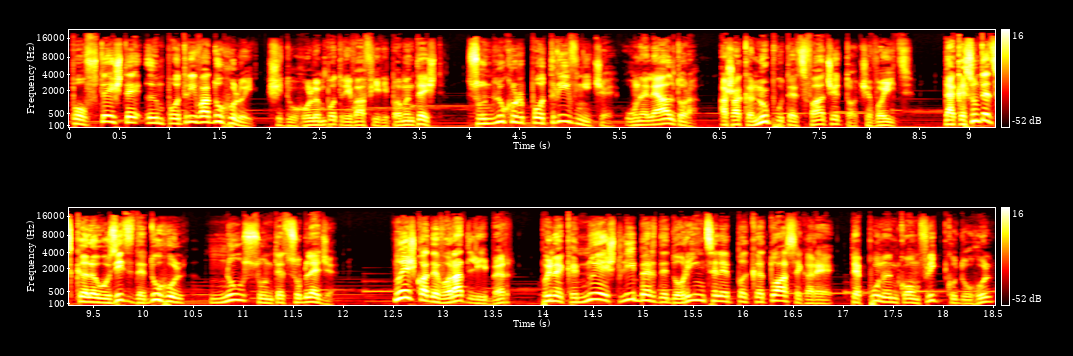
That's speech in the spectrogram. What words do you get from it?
poftește împotriva Duhului și Duhul împotriva firii pământești. Sunt lucruri potrivnice unele altora, așa că nu puteți face tot ce voiți. Dacă sunteți călăuziți de Duhul, nu sunteți sub lege. Nu ești cu adevărat liber până când nu ești liber de dorințele păcătoase care te pun în conflict cu Duhul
